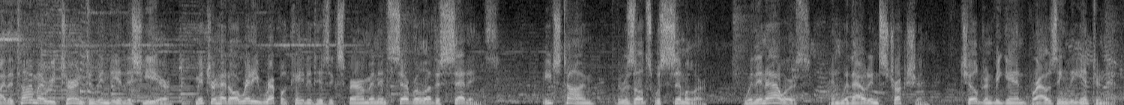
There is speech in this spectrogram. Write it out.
By the time I returned to India this year, Mitra had already replicated his experiment in several other settings. Each time, the results were similar. Within hours, and without instruction, children began browsing the internet.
